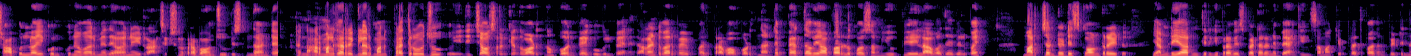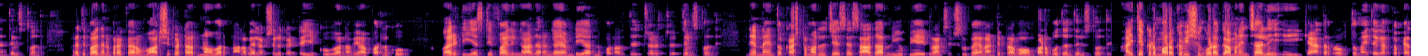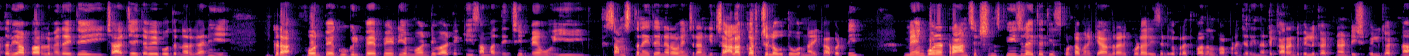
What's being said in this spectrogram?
షాపుల్లో అవి కొనుక్కునే వారి మీద ఏమైనా ఈ ట్రాన్సాక్షన్ ప్రభావం చూపిస్తుందా అంటే అంటే నార్మల్గా రెగ్యులర్ మనకు ప్రతిరోజు ఈ నిత్యావసరం కింద వాడుతున్నాం ఫోన్పే గూగుల్ పే అనేది. అలాంటి వారిపై ప్రభావం పడుతుంది అంటే పెద్ద వ్యాపారుల కోసం యూపీఐ లావాదేవీలపై మర్చెంట్ డిస్కౌంట్ రేట్ ఎండీఆర్ని తిరిగి ప్రవేశపెట్టాలని బ్యాంకింగ్ సమాఖ్య ప్రతిపాదన పెట్టిందని తెలుస్తోంది. ప్రతిపాదన ప్రకారం వార్షిక టర్నోవర్ నలభై లక్షల కంటే ఎక్కువగా ఉన్న వ్యాపారులకు వారి టీఎస్టీ ఫైలింగ్ ఆధారంగా ఎండిఆర్ను పునరుద్ధరించవచ్చు తెలుస్తోంది. నిర్ణయంతో కస్టమర్లు చేసే సాధారణ యూపీఐ ట్రాన్సాక్షన్లపై ఎలాంటి ప్రభావం పడబోదని తెలుస్తోంది. అయితే ఇక్కడ మరొక విషయం కూడా గమనించాలి. ఈ కేంద్ర ప్రభుత్వం అయితే కనుక పెద్ద వ్యాపారుల మీద అయితే ఈ ఛార్జ్ అయితే వేయబోతున్నారు. కానీ ఇక్కడ ఫోన్పే గూగుల్ పే పేటిఎం వంటి వాటికి సంబంధించి మేము ఈ సంస్థనైతే నిర్వహించడానికి చాలా ఖర్చులు అవుతూ ఉన్నాయి కాబట్టి మేము కూడా ట్రాన్సాక్షన్స్ ఫీజులు అయితే తీసుకుంటామని కేంద్రానికి కూడా రీసెంట్గా ప్రతిపాదనలు పంపడం జరిగింది. అంటే కరెంట్ బిల్లు కట్టిన డిష్ బిల్ కట్టిన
